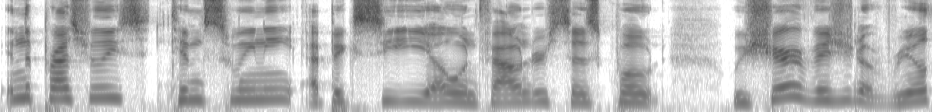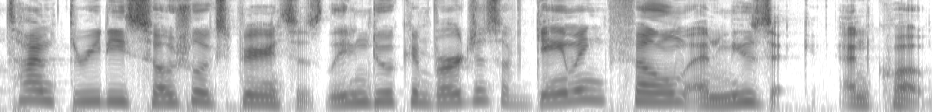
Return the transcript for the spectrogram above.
In the press release, Tim Sweeney, Epic's CEO and founder, says, quote, We share a vision of real-time 3D social experiences leading to a convergence of gaming, film, and music, end quote.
